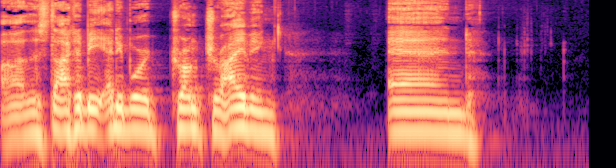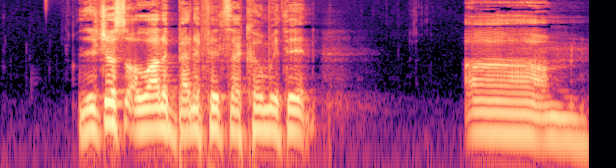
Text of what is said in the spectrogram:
Uh, there's not going to be any more drunk driving. And there's just a lot of benefits that come with it. Um,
